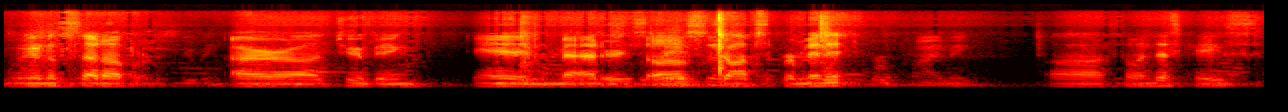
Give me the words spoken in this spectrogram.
we're gonna set up our uh, tubing in matters of drops per minute. Uh, so in this case,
